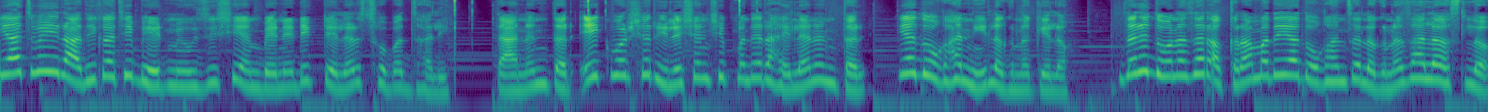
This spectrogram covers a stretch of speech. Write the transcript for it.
याच वेळी राधिकाची भेट म्युझिशियन बेनेडिक्ट टेलर सोबत झाली. त्यानंतर एक वर्ष रिलेशनशिपमध्ये राहिल्यानंतर या दोघांनी लग्न केलं. जरी दोन हजार अकरा मध्ये या दोघांचं लग्न झालं असलं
